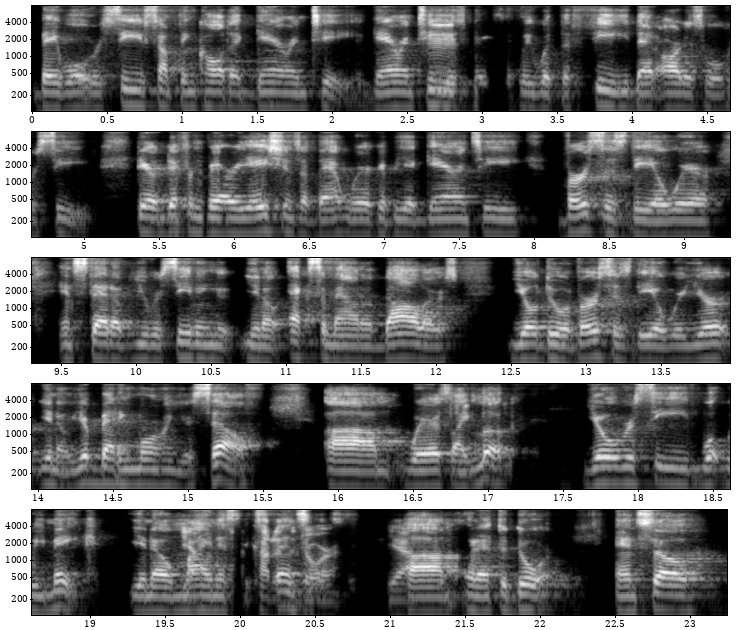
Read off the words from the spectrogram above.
they will receive something called a guarantee. A guarantee mm. is basically what the fee that artist will receive. There are different variations of that where it could be a guarantee versus deal where instead of you receiving, you know, X amount of dollars, you'll do a versus deal where you're, you know, you're betting more on yourself. Um, where it's like, look, you'll receive what we make, you know, yeah, minus expenses. At the door. Yeah. Um, and at the door. And so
